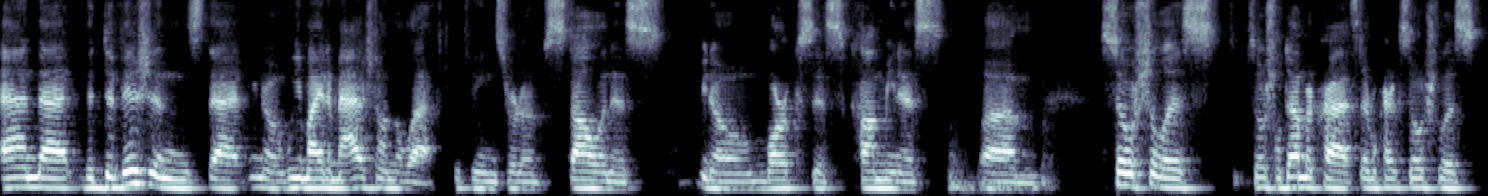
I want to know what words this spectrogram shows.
and that the divisions that you know we might imagine on the left between sort of Stalinists, you know, Marxists, communists, um, socialists, social democrats, democratic socialists,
